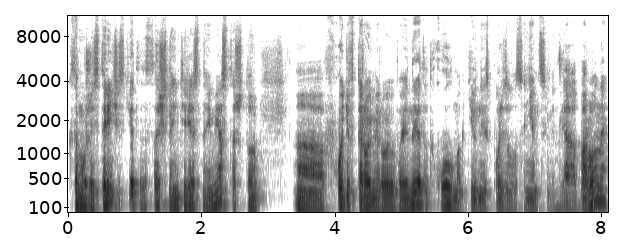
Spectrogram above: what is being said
К тому же исторически это достаточно интересное место, что а, в ходе Второй мировой войны этот холм активно использовался немцами для обороны,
